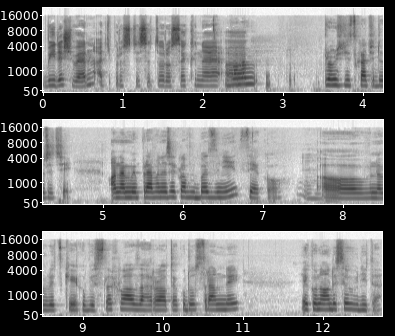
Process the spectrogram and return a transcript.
vyjdeš ven, ať prostě se to rozsekne a... Ona, pro mě skáče do řeči. Ona mi právě neřekla vůbec nic, jako. Mm-hmm. Uh, ona vždycky jako vyslechla, zahrala to jako do srandy. Jako no, když se uvidíte.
